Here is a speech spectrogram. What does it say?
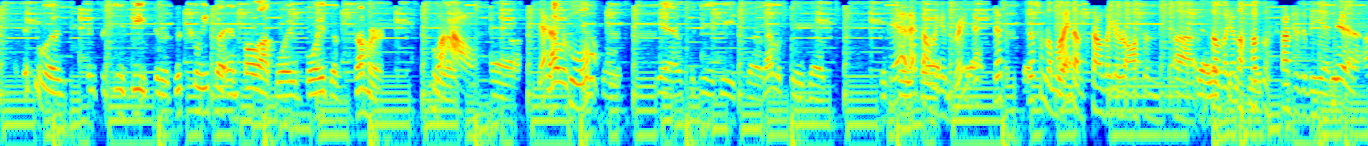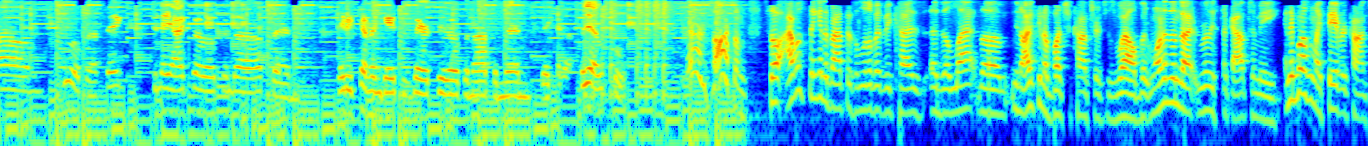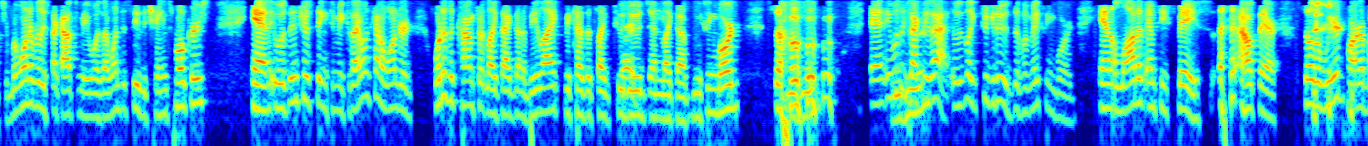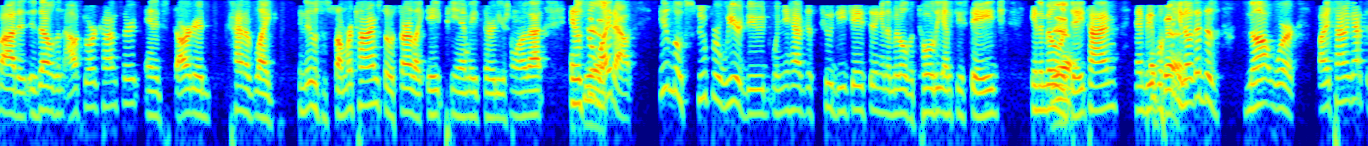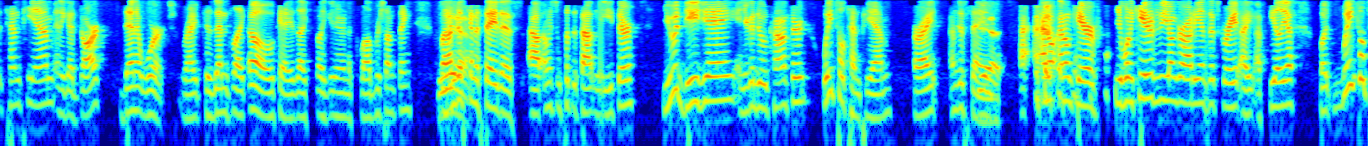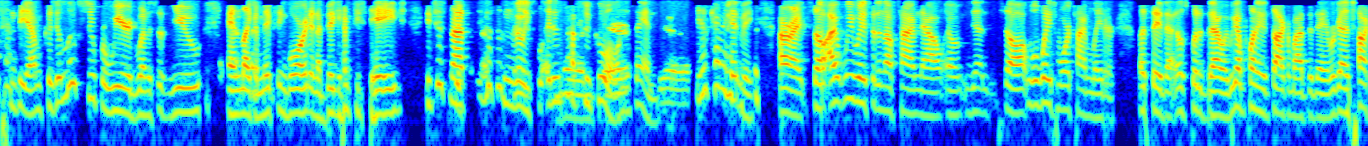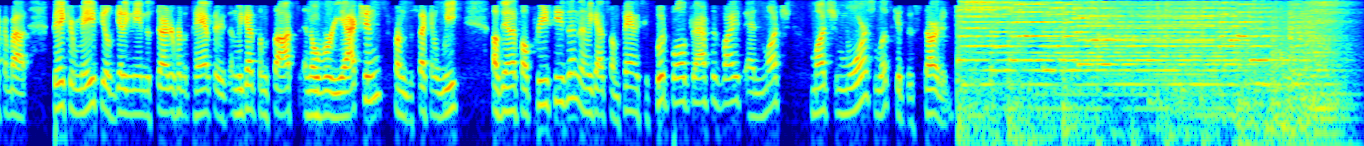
I think it was in Virginia Beach. It was Wiz Khalifa and Fall Out Boy, the Boys of Summer. Wow, Uh, that's that was cool. cool. Yeah, it was Virginia Beach, so that was pretty dope. Yeah, that sounds like a great. That's, that's just from the Yeah. lineup sounds like an awesome. Uh, Yeah, sounds like an pretty awesome concert to be in. Yeah, um, opened? I think Jhené Aiko opened up, and maybe Kevin Gates was there too to open up, and then they cut up. So yeah, it was cool. Yeah, it's awesome. So I was thinking about this a little bit because uh, the la- the you know I've seen a bunch of concerts as well, but one of them that really stuck out to me, and it wasn't my favorite concert, but one that really stuck out to me was I went to see the Chainsmokers, and it was interesting to me because I always kind of wondered what is a concert like that going to be like because it's like two Right. dudes and like a mixing board. So. Mhm. And it was Mhm. exactly that. It was like two dudes of a mixing board and a lot of empty space out there. So the weird part about it is that it was an outdoor concert and it started kind of like and it was the summertime, so it started like 8 p.m., 8:30 or something like that, and it was still Yeah. light out. It looks super weird, dude, when you have just two DJs sitting in the middle of a totally empty stage in the middle of Yeah. the daytime, and people, you know, that does not work. By the time it got to 10 p.m. and it got dark, then it worked, right? Because then it's like, oh, okay, like like you're in a club or something. But I'm just gonna say this. out- I'm just gonna put this out in the ether. You a DJ and you're gonna do a concert. Wait till 10 p.m. All right. I'm just saying. Yeah. I, I don't. I don't care. If you want to cater to the younger audience. That's great. I, I feel you. But wait till 10 p.m. because it looks super weird when it's just you and like a mixing board and a big empty stage. It's just not. It just doesn't really. It is No not too cool. I'm just saying. Yeah. You just kind of hit me. All right, so I we wasted enough time now. Um, so we'll waste more time later. Let's say that. Let's put it that way. We got plenty to talk about today. We're going to talk about Baker Mayfield getting named the starter for the Panthers, and we got some thoughts and overreactions from the second week of the NFL preseason, and we got some fantasy football draft advice and much, much more. So let's get this started.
